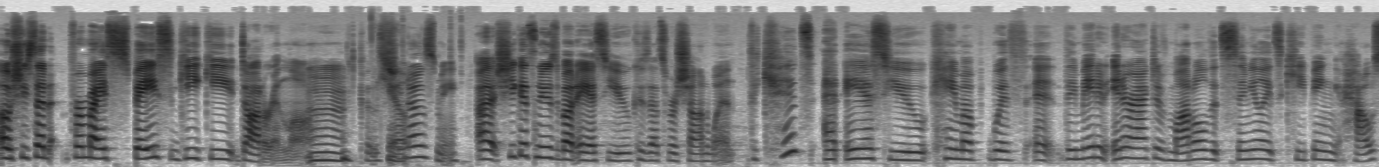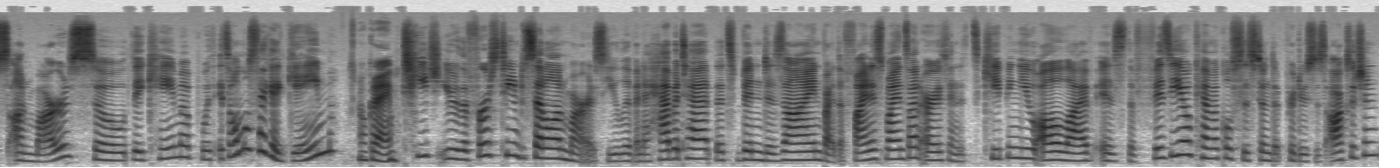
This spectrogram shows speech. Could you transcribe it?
Oh, she said for my space geeky daughter-in-law because she knows me. Uh, she gets news about ASU because that's where Sean went. The kids at ASU came up with it. They made an interactive model that simulates keeping house on Mars. So they came up with it's almost like a game Okay. teach you're the first team to settle on Mars. You live in a habitat that's been designed by the finest minds on Earth and it's keeping you all alive is the physiochemical system that produces oxygen,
